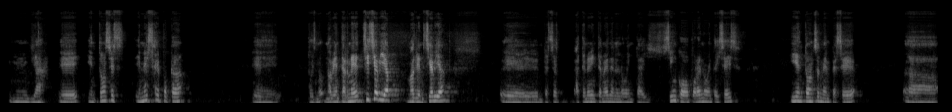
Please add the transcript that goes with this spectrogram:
Mm, Ya. Eh, entonces, en esa época, eh, pues no, no había internet. Sí, sí había, más bien, sí había. Eh, empecé a tener internet en el 95 o por ahí 96. Y entonces me empecé a...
